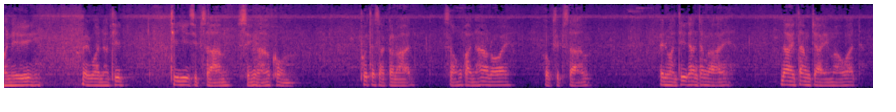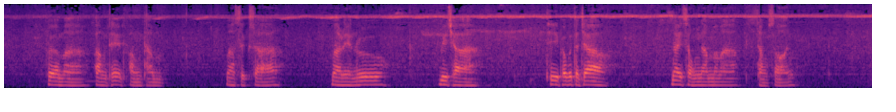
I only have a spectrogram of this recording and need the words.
วันนี้เป็นวันอาทิตย์ที่ 23 สิงหาคม พุทธศักราช 2563 เป็นวันที่ท่านทั้งหลาย ได้ตั้งใจมาวัด เพื่อมาฟังเทศฟังธรรม มาศึกษา มาเรียนรู้วิชาที่พระพุทธเจ้า ได้ทรงนำมามาสั่งสอน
